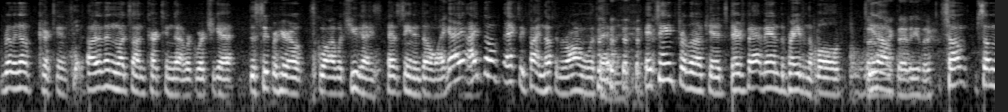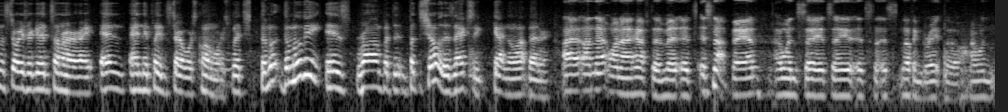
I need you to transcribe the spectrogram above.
really know cartoons, other than what's on Cartoon Network, where you got the superhero squad, which you guys have seen and don't like. I, I don't actually find nothing wrong with it. it's aimed for little kids. There's Batman, the Brave and the Bold. Don't you know, like that either. some some of the stories are good, some are alright, and and they played the Star Wars Clone Wars, which the the movie is wrong, but the but the show has actually gotten a lot better. I on that one I have to admit it's it's not bad. I wouldn't say it's any it's it's nothing great though. I wouldn't.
